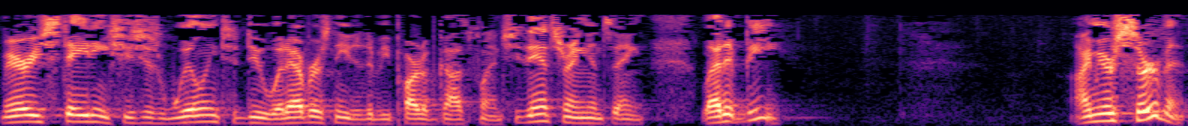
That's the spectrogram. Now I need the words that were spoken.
Mary's stating she's just willing to do whatever is needed to be part of God's plan. She's answering and saying, Let it be. I'm your servant.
